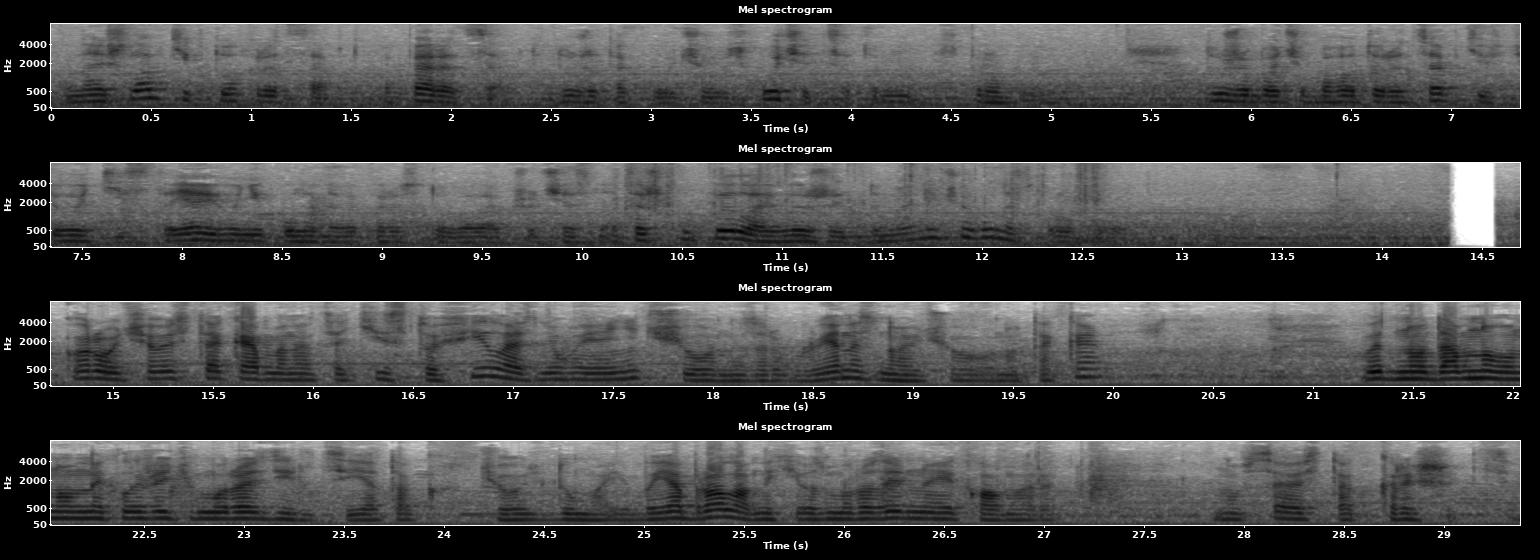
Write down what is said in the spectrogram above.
Знайшла в TikTok рецепт, ПП рецепт. Дуже такого чогось хочеться, тому спробую. Дуже бачу багато рецептів з цього тіста. Я його ніколи не використовувала, якщо чесно. Це ж купила і лежить. Думаю, нічого не спробувала. Коротше, ось таке в мене це тісто філа, з нього я нічого не зроблю. Я не знаю, чого воно таке. Видно, давно воно в них лежить в морозильці, я так чогось думаю. Бо я брала в них його з морозильної камери. Ну все ось так кришиться.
